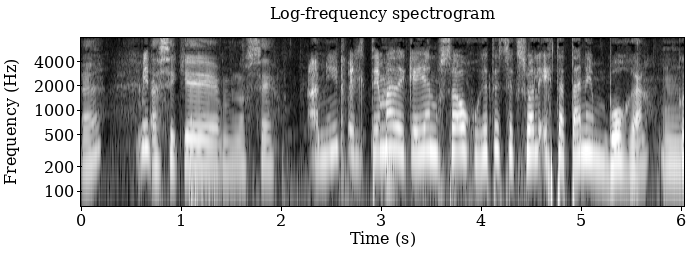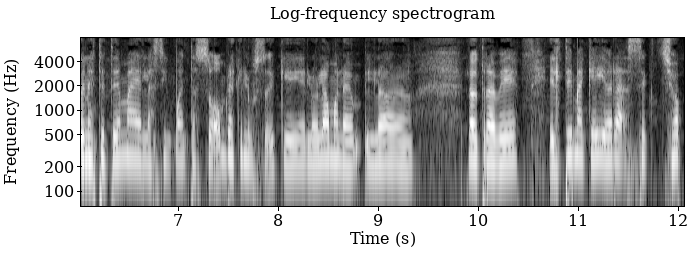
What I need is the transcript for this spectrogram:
¿Eh? Así que, no sé. A mí el tema de que hayan usado juguetes sexuales está tan en boga Mm. con este tema de las 50 sombras que lo, que lo hablamos la, la- la otra vez, el tema que hay ahora sex shop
